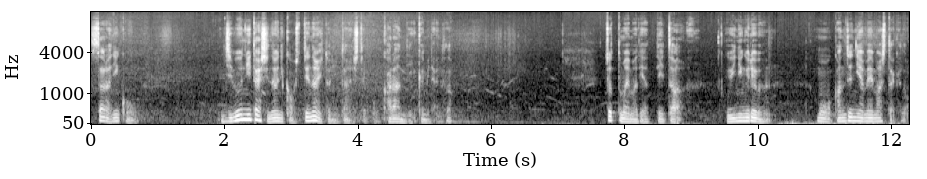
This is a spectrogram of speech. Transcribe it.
さらにこう自分に対して何かをしてない人に対してこう絡んでいくみたいなさ。ちょっと前までやっていたウイニングイレブンもう完全にやめましたけど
